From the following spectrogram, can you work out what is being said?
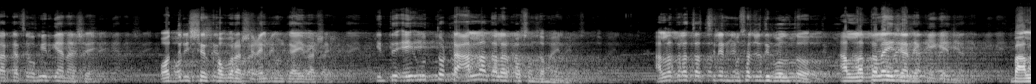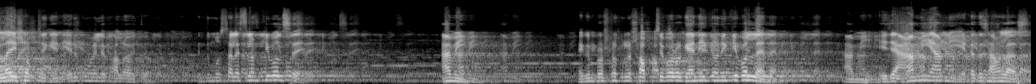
তার কাছে ওহির জ্ঞান আসে, অদৃশ্যের খবর আসে, ইলমুল গায়ব আসে। কিন্তু এই উত্তরটা আল্লাহ তাআলার পছন্দ হয়নি। আল্লাহ তাআলা চাচ্ছিলেন, মুসা যদি বলতো, আল্লাহ তাআলাই জানে কে জ্ঞানী বা আল্লাহই সবচেয়ে জ্ঞানী। এরকম হলে ভালো হতো কিন্তু মুসা আলাইহিস সালাম কি বলছে? আমি। এখন প্রশ্ন করল, সবচেয়ে বড় জ্ঞানী উনি কি বললেন? আমি। এই যে আমি আমি, এটাতে ঝামেলা আছে।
